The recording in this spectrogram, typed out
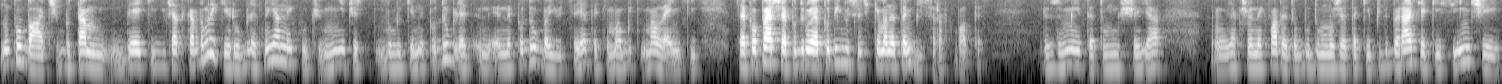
Ну, побачу, бо там деякі дівчатка великі роблять, ну я не хочу. Мені щось великі не подобають, не подобаються. Я такі, мабуть, маленький. Це по-перше, по-друге, я подивлюся, тільки мене там бісера хватить. Розумієте? Тому що я, е, якщо не хватить, то буду, може, таки підбирати якийсь інший,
